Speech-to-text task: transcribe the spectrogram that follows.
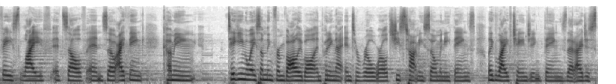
face life itself and so I think coming taking away something from volleyball and putting that into real world. She's taught me so many things like life-changing things that i just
